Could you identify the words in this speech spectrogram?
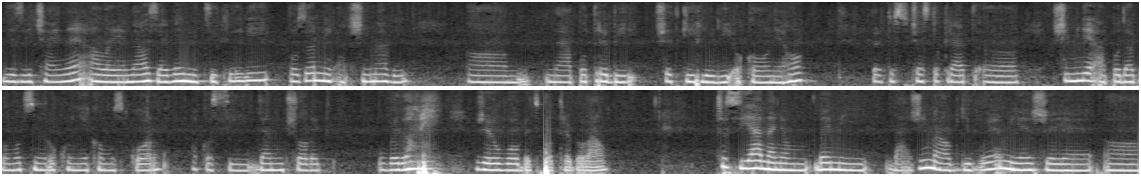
nezvyčajné, ale je naozaj veľmi citlivý, pozorný a všímavý um, na potreby všetkých ľudí okolo neho. Preto si častokrát uh, všimne a podá pomocnú ruku niekomu skôr, ako si daný človek uvedomí, že ju vôbec potreboval. Čo si ja na ňom veľmi vážim a obdivujem, je, že je uh,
